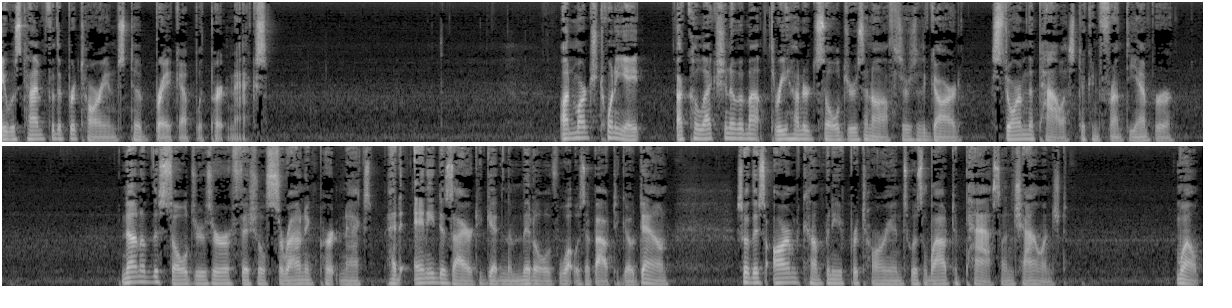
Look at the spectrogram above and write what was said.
It was time for the Praetorians to break up with Pertinax. On March 28, a collection of about 300 soldiers and officers of the Guard stormed the palace to confront the emperor. None of the soldiers or officials surrounding Pertinax had any desire to get in the middle of what was about to go down, so this armed company of Praetorians was allowed to pass unchallenged. Well,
